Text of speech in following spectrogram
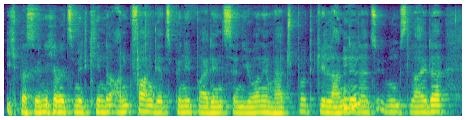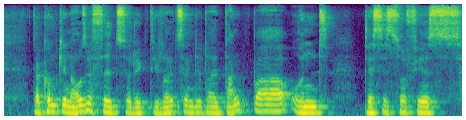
ich persönlich habe jetzt mit Kindern angefangen. Jetzt bin ich bei den Senioren im Herzsport gelandet mhm. als Übungsleiter. Da kommt genauso viel zurück. Die Leute sind total dankbar und das ist so fürs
